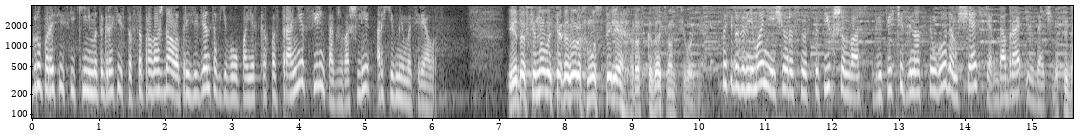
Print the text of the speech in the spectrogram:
Группа российских кинематографистов сопровождала президента в его поездках по стране. В фильм также вошли архивные материалы. И это все новости, о которых мы успели рассказать вам сегодня. Спасибо за внимание. Еще раз с наступившим вас 2012 годом. Счастья, добра и удачи. До свидания.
